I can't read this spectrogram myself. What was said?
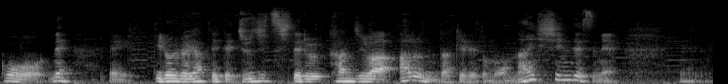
こうね、え、いろいろやってて充実してる感じはあるんだけれども、内心ですね、えー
